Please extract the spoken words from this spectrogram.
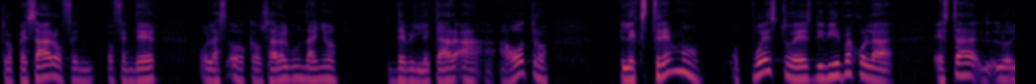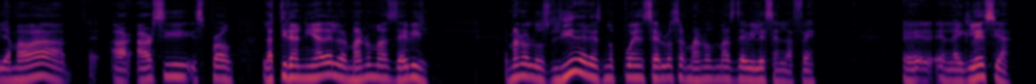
tropezar, ofender o, causar algún daño, debilitar a otro. El extremo opuesto es vivir bajo la, esta lo llamaba eh, R.C. Sproul, la tiranía del hermano más débil. Hermano, los líderes no pueden ser los hermanos más débiles en la fe, eh, en la iglesia.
